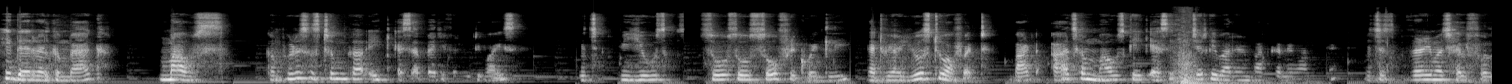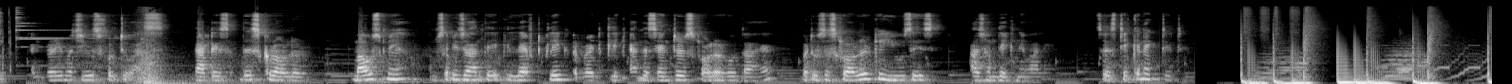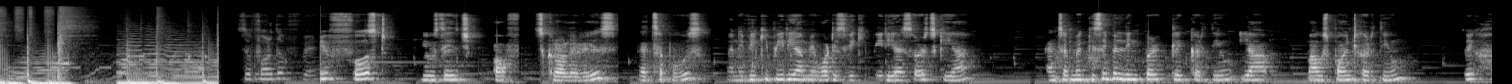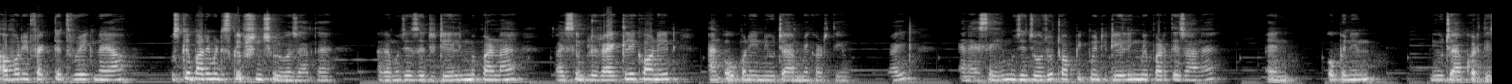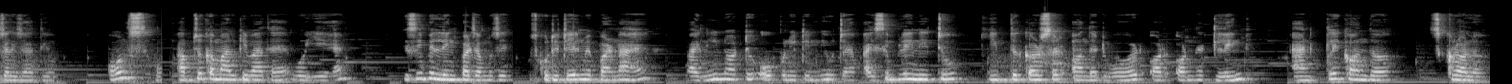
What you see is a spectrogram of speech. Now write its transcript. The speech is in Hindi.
Hey there welcome back mouse computer system का एक ऐसा peripheral device which we use so so so frequently that we are used to of it. But आज हम माउस के एक ऐसे फीचर के बारे में बात करने वाले हैं, which is very much helpful and very much useful to us. That is the scroller. Mouse में हम सभी जानते हैं कि left click right click and the center scroller होता है बट उस स्क्रॉलर के यूजेस आज हम देखने वाले हैं. So stay connected So for the very first usage of scroller is, let's suppose, मैंने विकीपीडिया में what is विकीपीडिया सर्च किया एंड जब मैं किसी भी लिंक पर क्लिक करती हूँ या माउस पॉइंट करती हूँ तो एक हावर इफ़ेक्ट के थ्रू एक नया, उसके बारे में डिस्क्रिप्शन शुरू हो जाता है। अगर मुझे इसे डिटेलिंग में पढ़ना है तो I simply right click on it and open in new tab में करती हूँ राइट एंड ऐसे ही मुझे जो जो टॉपिक में डिटेलिंग में पढ़ते जाना है and open in new tab करती चली जाती हूँ। ऑल्सो अब जो कमाल की बात है, वो ये है। किसी भी लिंक पर जब मुझे उसको डिटेल में पढ़ना है I need not to open it in new tab I simply need to keep the cursor on that word और on that link and click on the scroller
